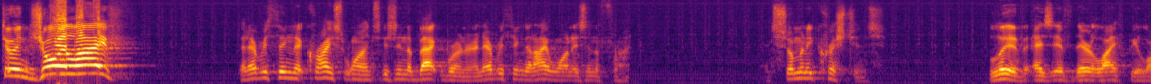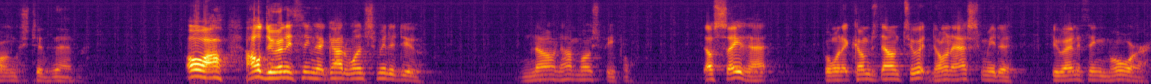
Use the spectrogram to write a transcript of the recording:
to enjoy life that everything that Christ wants is in the back burner and everything that I want is in the front. And so many Christians live as if their life belongs to them. Oh, I'll, I'll do anything that God wants me to do. No, not most people. They'll say that, but when it comes down to it, don't ask me to do anything more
